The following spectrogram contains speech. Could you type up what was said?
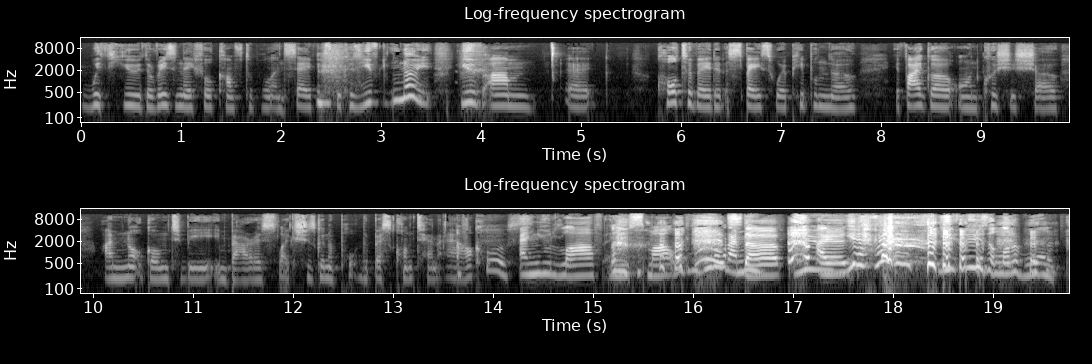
with you, the reason they feel comfortable and safe is because you've you know you've um uh, cultivated a space where people know if I go on Kush's show, I'm not going to be embarrassed. Like she's going to put the best content out. Of course. And you laugh and you smile. Like, you know what I Stop. mean? You, I- yeah, you use a lot of warmth.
